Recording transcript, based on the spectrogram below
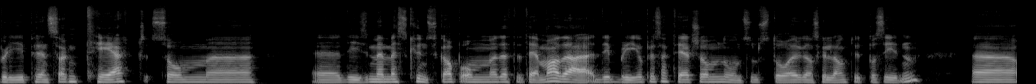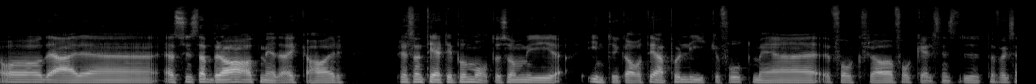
blir presentert som de med mest kunnskap om dette temaet. Det de blir jo presentert som noen som står ganske langt ut på siden. og det er Jeg syns det er bra at media ikke har presentert dem på en måte som gir inntrykk av at de er på like fot med folk fra Folkehelseinstituttet, f.eks.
